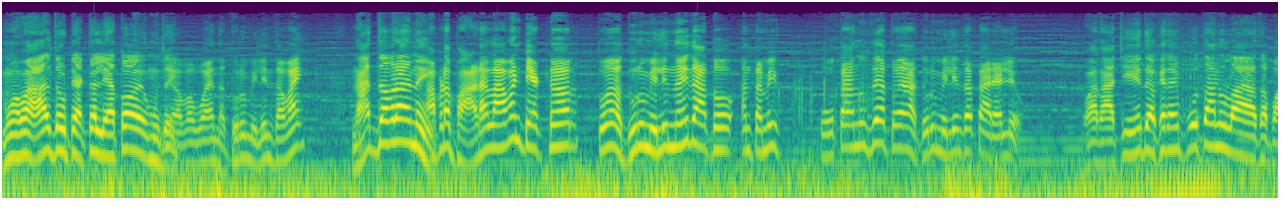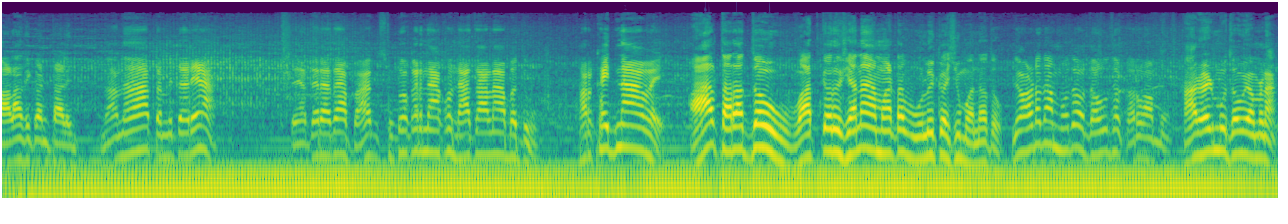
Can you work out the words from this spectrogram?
હું હવે હાલ જઉં ટ્રેક્ટર લેતો આવ્યો હું જઈ. હવે હોય ને અધૂરું મિલીને થવાય ના જ જવરાય નહીં. આપણે ભાડા લાવે ને ટ્રેક્ટર તો અધૂરું મિલીને નહીં જાતો. અને તમે પોતાનું છે તો અધૂરું મિલીને જતા રહ્યા લ્યો વાત સાચી એ દખે તમે પોતાનું લાયા હતા ભાડાથી કંટાળી ના ના તમે તાર્યા રહેતા રહેતા ભાગ છૂટો કરી નાખો ના ચાલે આ બધું. હરખાઈ જ ના આવે. હાલ તરત જઉં. વાત કરું છે ને આ માટે બોલે કશું મને તો. લ્યો હડો તા હું તો જવું છે કરવાનું હાર હેડ હું જઉં હમણાં.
